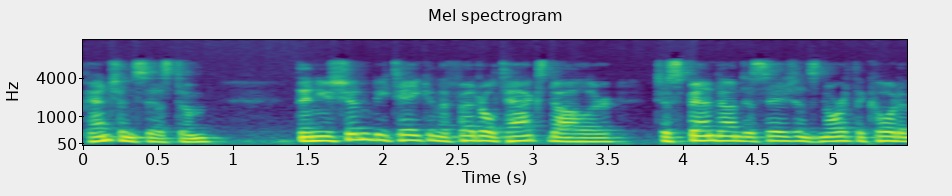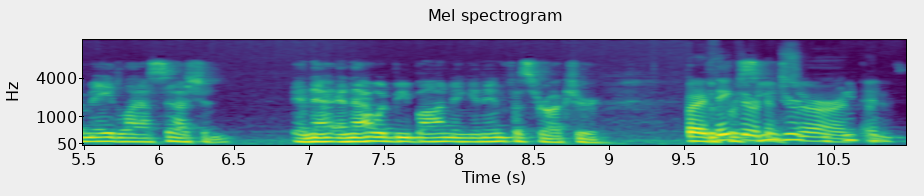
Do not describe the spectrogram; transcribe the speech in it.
pension system, then you shouldn't be taking the federal tax dollar to spend on decisions North Dakota made last session, and that and that would be bonding and infrastructure. But I The think their procedure- concern, and,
